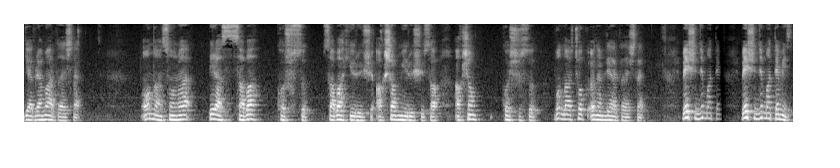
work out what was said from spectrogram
gevreme arkadaşlar. Ondan sonra biraz sabah koşusu, sabah yürüyüşü, akşam yürüyüşü, akşam koşusu. Bunlar çok önemli arkadaşlar. Beşinci madde, beşinci maddemiz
